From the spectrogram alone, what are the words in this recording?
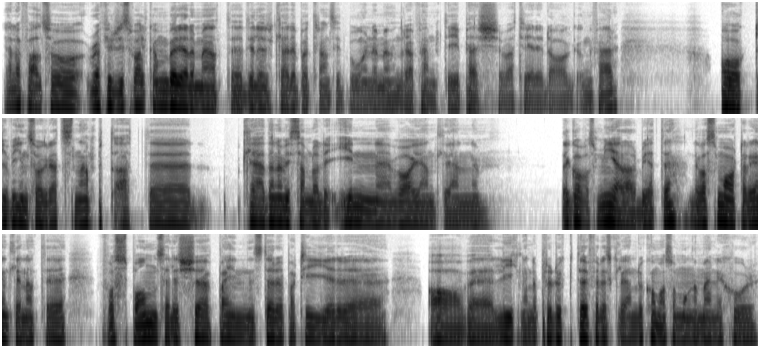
I alla fall så Refugees Welcome började med att eh, dela ut kläder på ett transitboende med 150 pers var tredje dag ungefär. Och vi insåg rätt snabbt att eh, kläderna vi samlade in var egentligen det gav oss mer arbete. Det var smartare egentligen att eh, få spons eller köpa in större partier eh, av eh, liknande produkter för det skulle ändå komma så många människor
